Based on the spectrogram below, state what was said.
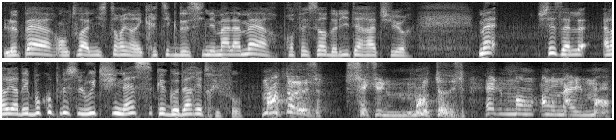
Le père, Antoine, historien et critique de cinéma, la mère, professeur de littérature. Mais chez elle, elle regardait beaucoup plus Louis de Funès que Godard et Truffaut. Menteuse! C'est une menteuse! Elle ment en allemand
